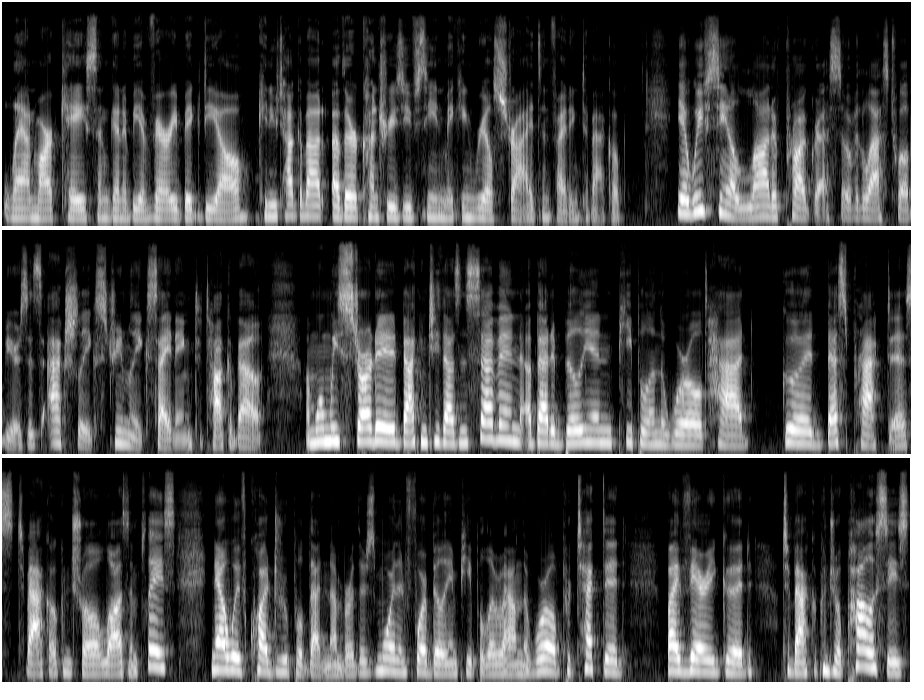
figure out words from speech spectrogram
landmark case and going to be a very big deal. Can you talk about other countries you've seen making real strides in fighting tobacco? Yeah, we've seen a lot of progress over the last 12 years. It's actually extremely exciting to talk about. Um, when we started back in 2007, about a billion people in the world had good best practice tobacco control laws in place. Now we've quadrupled that number. There's more than 4 billion people around the world protected by very good tobacco control policies.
